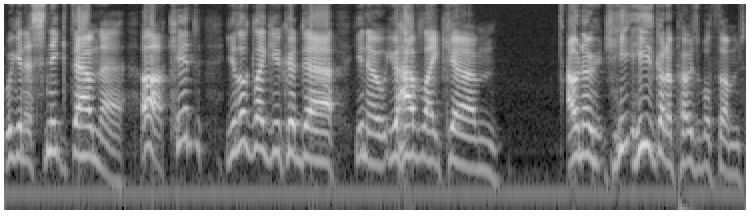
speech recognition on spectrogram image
we're gonna sneak down there." Oh, kid, you look like you could. Uh, you know, you have like um. Oh no, he, he's got opposable thumbs.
